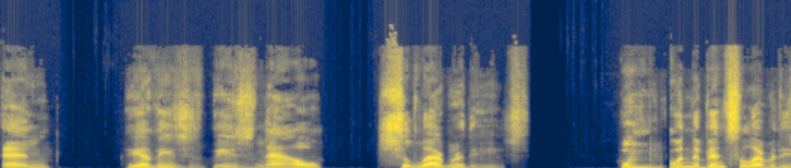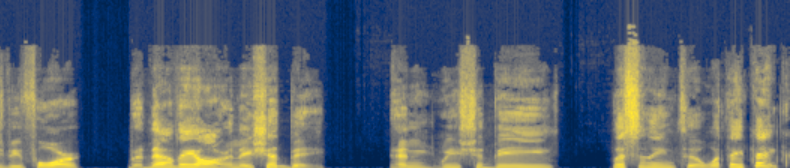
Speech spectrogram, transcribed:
And here these these now celebrities who wouldn't have been celebrities before, but now they are and they should be. And we should be listening to what they think.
